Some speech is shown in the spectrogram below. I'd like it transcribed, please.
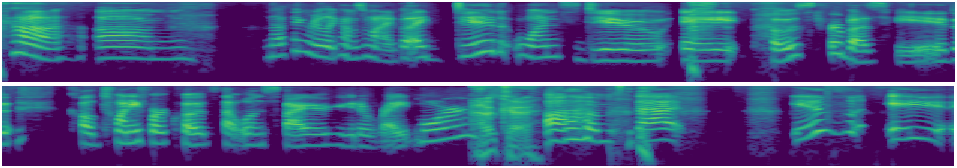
huh, um nothing really comes to mind, but I did once do a post for BuzzFeed called 24 quotes that will inspire you to write more. Okay. Um, that is a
